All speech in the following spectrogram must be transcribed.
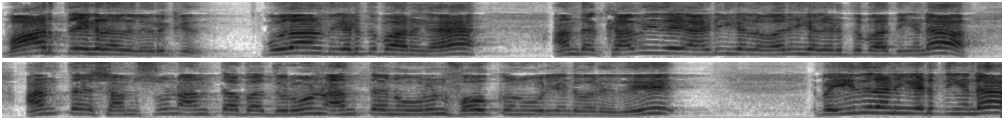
வார்த்தைகள் அதில் இருக்குது. உதாரணத்துக்கு எடுத்து பாருங்க. அந்த கவிதை அடிகள் வரிகள் எடுத்து பாத்தீங்கன்னா அந்த ஷம்சுன் அந்த பத்ருன் அந்த நூறுன் ஃபௌக்க நூறு என்று வருது. இப்ப இதுல நீங்க எடுத்தீங்கன்னா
